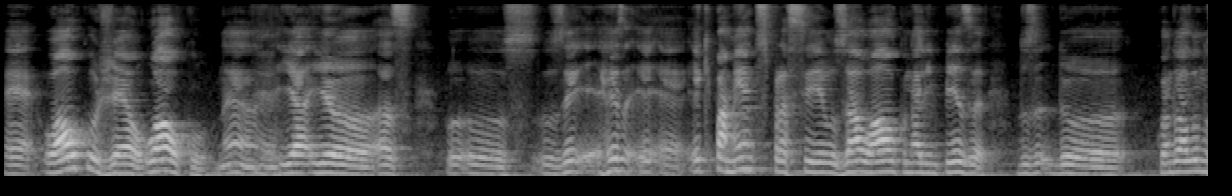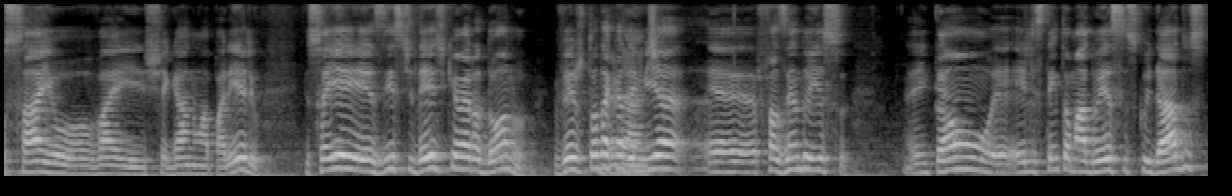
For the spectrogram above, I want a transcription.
é, o álcool gel, o álcool, né, é. e, a, e o, as, os, os é, equipamentos para se usar o álcool na limpeza do, do, quando o aluno sai ou vai chegar num aparelho, isso aí existe desde que eu era dono. Vejo toda a Verdade. academia é, fazendo isso. Então, é, eles têm tomado esses cuidados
